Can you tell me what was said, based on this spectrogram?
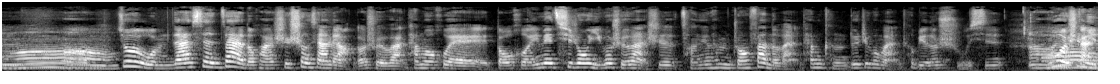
哦嗯，就我们家现在的话是剩下两个水碗，他们会都喝，因为其中一个水碗是曾经他们装饭的碗，他们可能对这个碗特别的熟悉。如果是你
